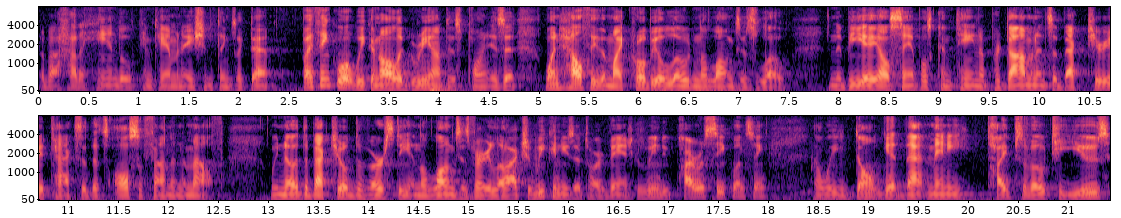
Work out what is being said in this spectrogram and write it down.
about how to handle contamination, things like that. But I think what we can all agree on at this point is that when healthy, the microbial load in the lungs is low. And the BAL samples contain a predominance of bacteria taxa that's also found in the mouth. We know the bacterial diversity in the lungs is very low. Actually, we can use that to our advantage because we can do pyrosequencing and we don't get that many types of OTUs,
